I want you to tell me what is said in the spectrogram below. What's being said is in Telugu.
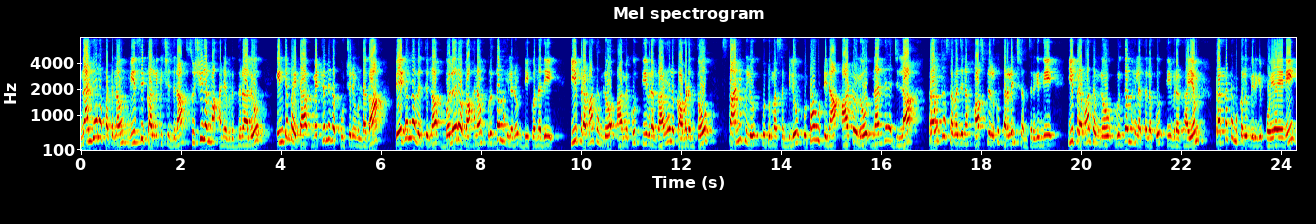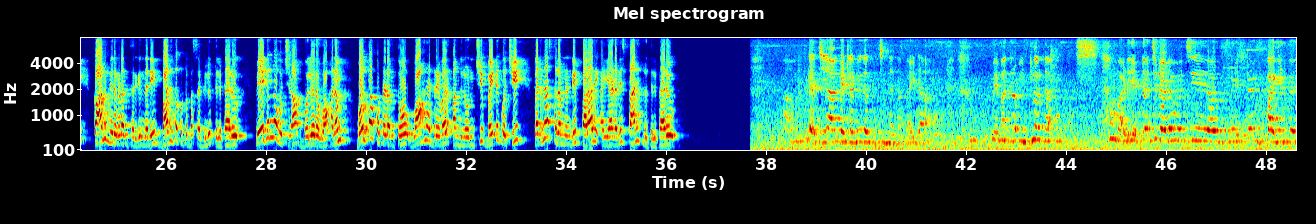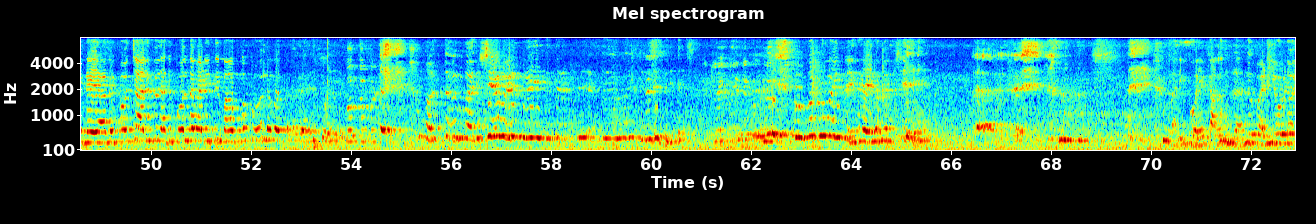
నంద్యాల పట్టణం వీసీ కాలనీకి చెందిన సుశీలమ్మ అనే వృద్ధురాలు ఇంటి బయట మెట్ల మీద కూర్చుని ఉండగా వేగంగా వెళ్తున్న బొలెరో వాహనం వృద్ధ మహిళను ఢీకొన్నది. ఈ ప్రమాదంలో ఆమెకు తీవ్ర గాయాలు కావడంతో స్థానికులు కుటుంబ సభ్యులు హుటాహుటిన ఆటోలో నంద్యాల జిల్లా ప్రభుత్వ సర్వజన హాస్పిటల్కు తరలించడం జరిగింది. ఈ ప్రమాదంలో వృద్ధ మహిళ తలకు తీవ్ర గాయం ప్రక్కటెముకలు విరిగిపోయాయని కాలు విరగడం జరిగిందని బాధిత కుటుంబ సభ్యులు తెలిపారు. వేగంగా వచ్చిన బొలెరో వాహనం బోల్తా కొట్టడంతో వాహన డ్రైవర్ అందులో నుంచి బయటకు వచ్చి ఘటనా స్థలం నుండి పరారి అయ్యాడని స్థానికులు తెలిపారు. వచ్చి ఆ మెట్ల మీద కూర్చుందన్న బయట. మేమందరం ఇంట్లో ఉన్నాము. వాడు ఎట్టు వచ్చినాడు వచ్చి పగిలిపోయినాయి. ఆమె అది పోల్త పడింది. మా అమ్మ పోల మొత్తం మనిషి పడిపోయింది కుమ్మకు అయిపోయింది రైలు మనిషి పడికి పోయే కాలం రా నువ్వు పడి ఎవడో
